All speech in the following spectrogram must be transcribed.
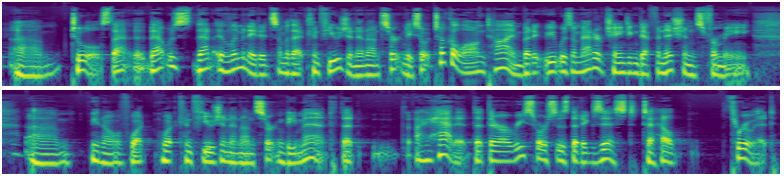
mm-hmm. um, tools? That that was that eliminated some of that confusion and uncertainty. So it took a long time, but it, it was a matter of changing definitions for me. Mm-hmm. Um, you know of what what confusion and uncertainty meant. That that I had it. That there are resources that exist to help through it.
